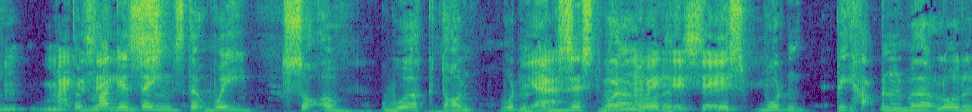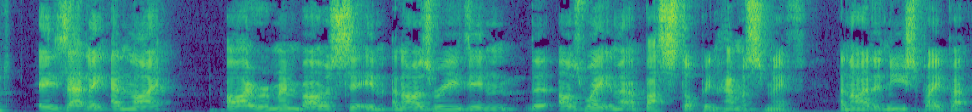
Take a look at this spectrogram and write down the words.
The magazines. magazines that we sort of worked on wouldn't Yeah, exist without wouldn't Loaded. existed. This wouldn't be happening without Loaded. Exactly, and like I remember, I was sitting and I was reading. The, I was waiting at a bus stop in Hammersmith, and I had a newspaper.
